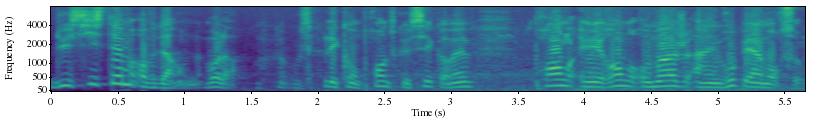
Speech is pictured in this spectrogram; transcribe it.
du System of Down. Voilà. Vous allez comprendre ce que c'est quand même prendre et rendre hommage à un groupe et à un morceau.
